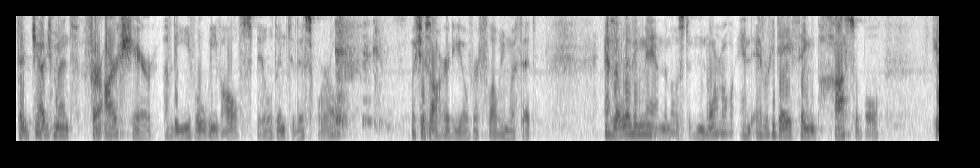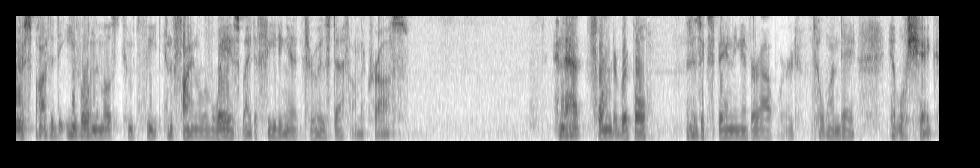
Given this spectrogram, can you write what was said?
the judgment for our share of the evil we've all spilled into this world, which is already overflowing with it. As a living man, the most normal and everyday thing possible he responded to evil in the most complete and final of ways by defeating it through his death on the cross. And that formed a ripple that is expanding ever outward till one day it will shake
